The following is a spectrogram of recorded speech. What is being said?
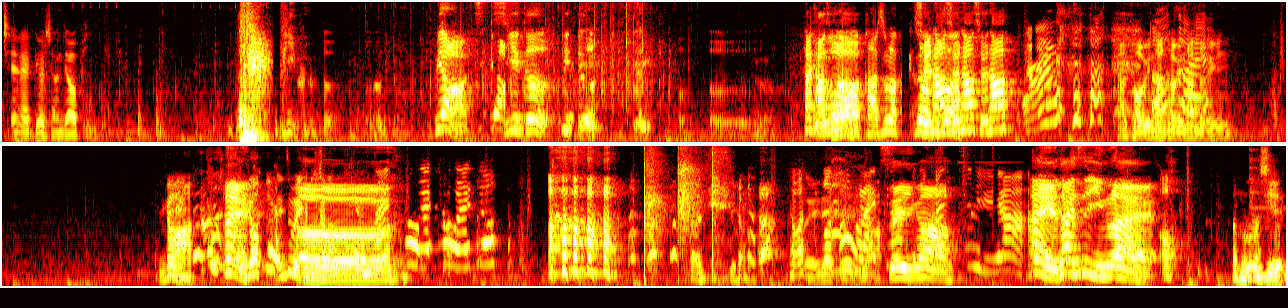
先来丢香蕉皮。屁，呃，呃不要了，职业哥，呃，他卡住哦了，卡住了，随他，随。他，随他，他头晕，他头晕，他头晕，你干嘛？哎你，干嘛？你怎么也干嘛？呃，来丢，我来丢，我来丢。三小，我谁在我我来谁赢啊？至于啊，哎，他还是赢了，哎，哦，那不用写。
